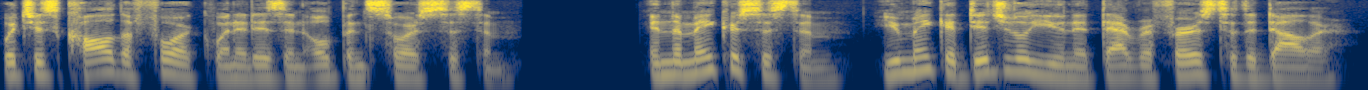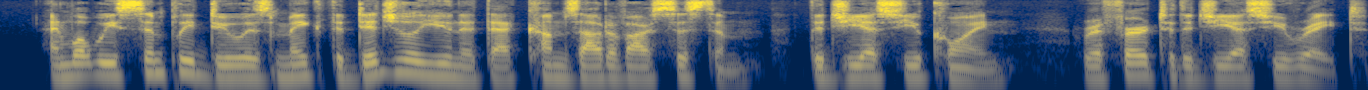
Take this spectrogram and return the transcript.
which is called a fork when it is an open source system. In the Maker system, you make a digital unit that refers to the dollar, and what we simply do is make the digital unit that comes out of our system, the GSU coin, refer to the GSU rate.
